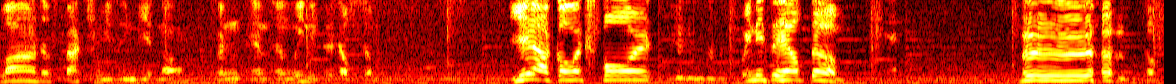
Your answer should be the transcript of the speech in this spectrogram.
lot of factories in Vietnam, and, and, and we need to help them. Yeah, go export. we need to help them. Yes. Boo! No.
